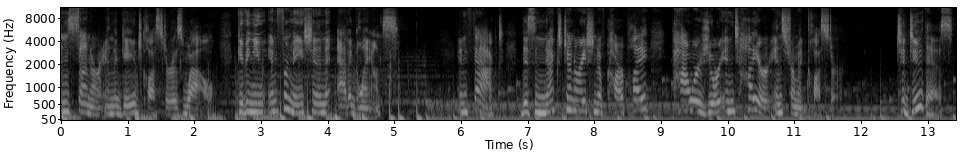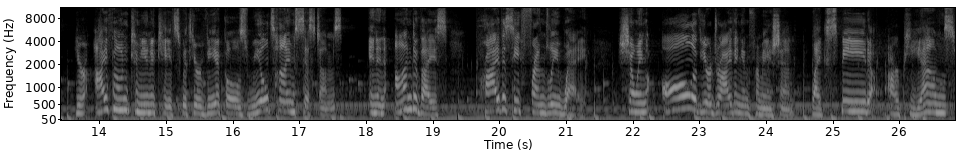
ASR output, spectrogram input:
and center in the gauge cluster as well, giving you information at a glance. In fact, this next generation of CarPlay powers your entire instrument cluster. To do this, your iPhone communicates with your vehicle's real time systems in an on device, privacy friendly way, showing all of your driving information like speed, RPMs,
